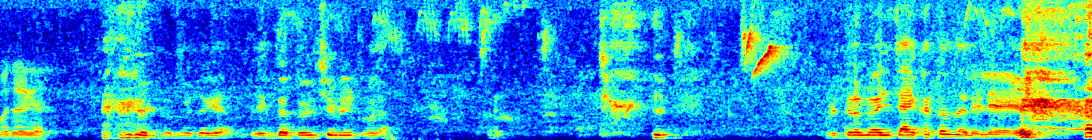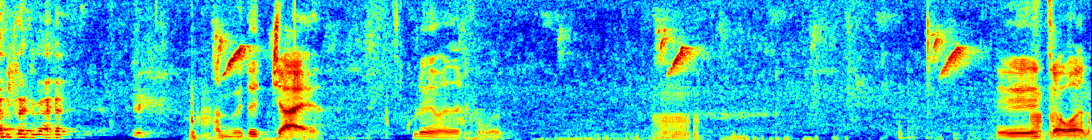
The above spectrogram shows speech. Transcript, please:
मज़ा घ्या एकदा मज़ा घ्या एकदा दोनशे मिनिट बोला मित्रांनो माझी चाय खतम झालेली आहे. आता काय? आम्ही तो चाय. कुठे आहे माझा फोन हे चव्हाण.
